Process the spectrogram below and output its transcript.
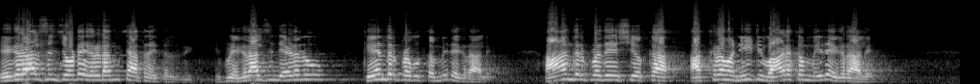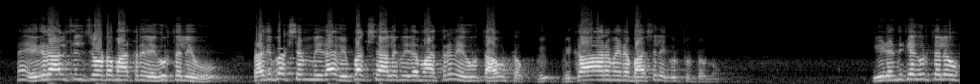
ఎగరాల్సిన చోట ఎగరడానికి చేతనవుతుంది నీకు. ఇప్పుడు ఎగరాల్సింది ఏడను? కేంద్ర ప్రభుత్వం మీద ఎగరాలి. ఆంధ్రప్రదేశ్ యొక్క అక్రమ నీటి వాడకం మీద ఎగరాలి. ఎగరాల్సిన చోట మాత్రం ఎగురుతలేవు. ప్రతిపక్షం మీద విపక్షాల మీద మాత్రం ఎగురుతూ ఉంటావు. వి- వికారమైన భాషలు ఎగురుతుంటావు నువ్వు. ఈడెందుకు ఎగురుతలేవు?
